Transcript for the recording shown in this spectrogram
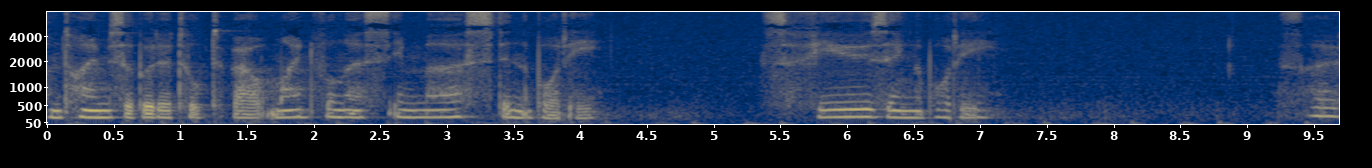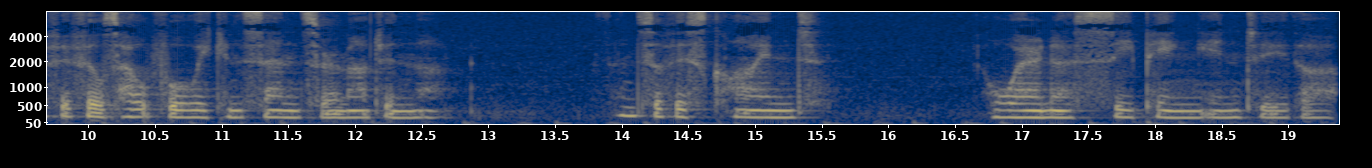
Sometimes the Buddha talked about mindfulness immersed in the body, suffusing the body. So, if it feels helpful, we can sense or imagine the sense of this kind awareness seeping into the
